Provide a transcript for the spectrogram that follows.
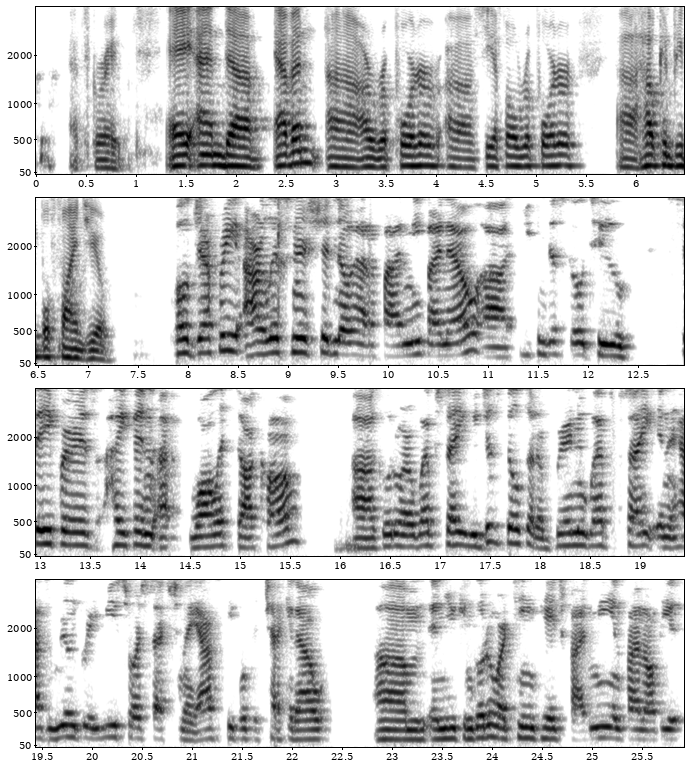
that's great. Hey, and uh, Evan, uh, our reporter, uh, CFO reporter, uh, how can people find you? Well, Jeffrey, our listeners should know how to find me by now. Uh, you can just go to sapers-wallack.com. Uh, go to our website. We just built out a brand new website, and it has a really great resource section. I ask people to check it out. Um, and you can go to our team page, find me, and find all the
